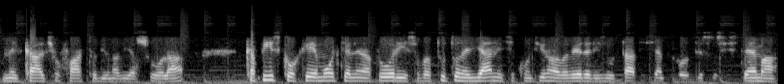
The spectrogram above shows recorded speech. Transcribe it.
nel calcio fatto di una via sola. Capisco che molti allenatori, soprattutto negli anni, se continuano ad avere risultati sempre con lo stesso sistema,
